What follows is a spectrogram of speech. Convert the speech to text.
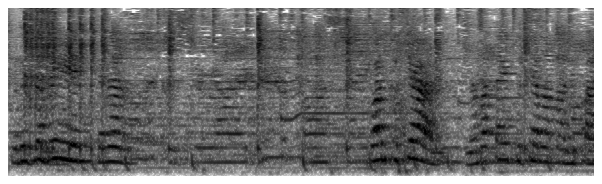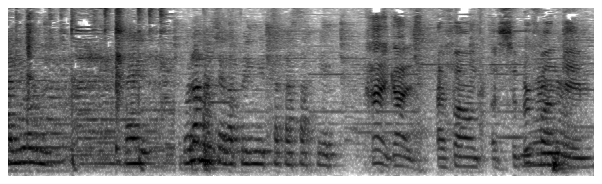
kung sabihin kanang kuwan ko siya namatay ko siya nga malipayon kay wala man siya kapingit sa kasakit Hi guys, I found a super fun game,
